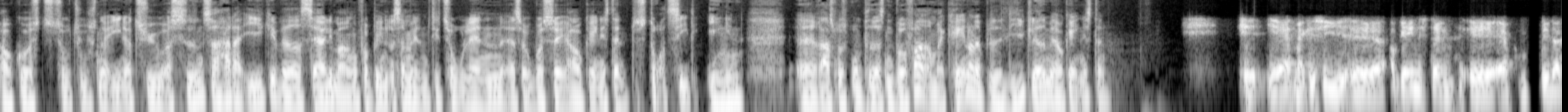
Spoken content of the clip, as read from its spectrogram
august 2021, og siden så har der ikke været særlig mange forbindelser mellem de to lande, altså USA og Afghanistan. Stort set ingen. Øh, Rasmus Brun Pedersen, hvorfor er amerikanerne blevet ligeglade med Afghanistan? Øh, ja, man kan sige, at øh, Afghanistan øh, er det, der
